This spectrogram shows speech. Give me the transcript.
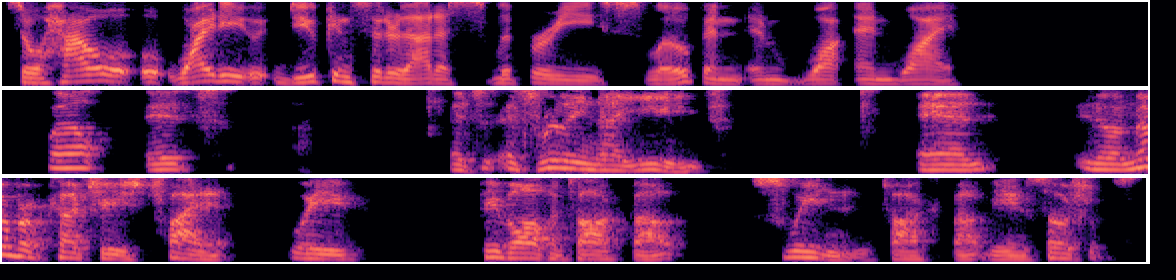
So how why do you do you consider that a slippery slope and and what and why? Well it's it's it's really naive. And you know a number of countries tried it. We people often talk about sweden talk about being socialist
